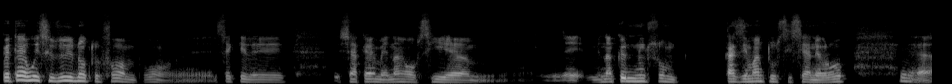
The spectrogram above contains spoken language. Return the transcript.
peut-être oui, sous une autre forme. Bon, euh, c'est que les- chacun maintenant aussi, euh, maintenant que nous sommes quasiment tous ici en Europe, Mhm. euh,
